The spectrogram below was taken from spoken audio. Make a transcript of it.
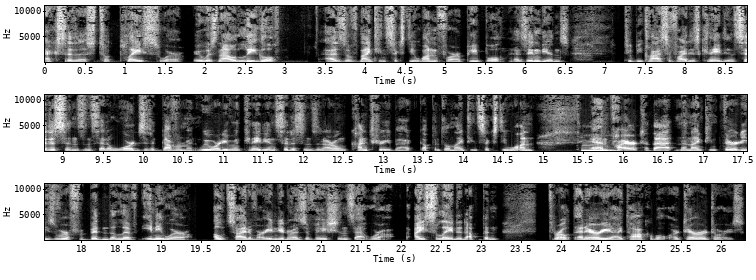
exodus took place where it was now legal as of 1961 for our people as Indians to be classified as Canadian citizens instead of wards of the government. We weren't even Canadian citizens in our own country back up until 1961. Mm. And hmm. prior to that, in the 1930s, we were forbidden to live anywhere outside of our Indian reservations that were isolated up and throughout that area I talk about, our territories.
